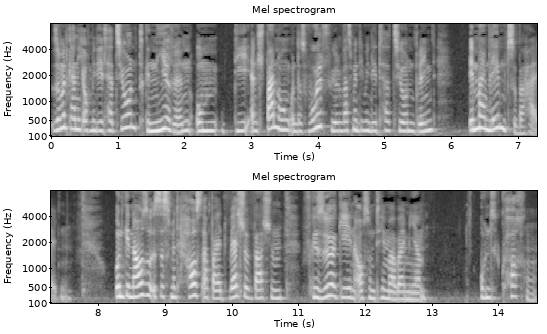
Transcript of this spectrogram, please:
somit kann ich auch Meditation trainieren, um die Entspannung und das Wohlfühlen, was mir die Meditation bringt, in meinem Leben zu behalten. Und genauso ist es mit Hausarbeit, Wäsche waschen, Friseur gehen, auch so ein Thema bei mir. Und Kochen.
